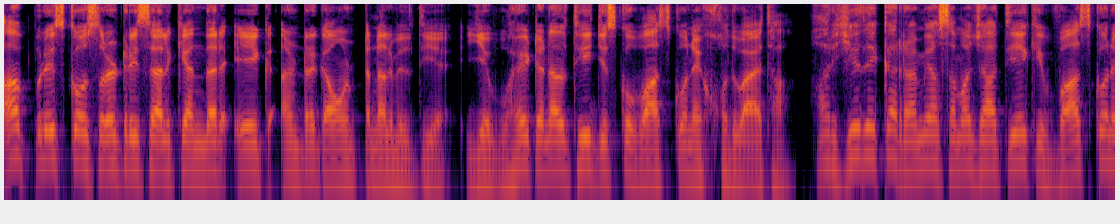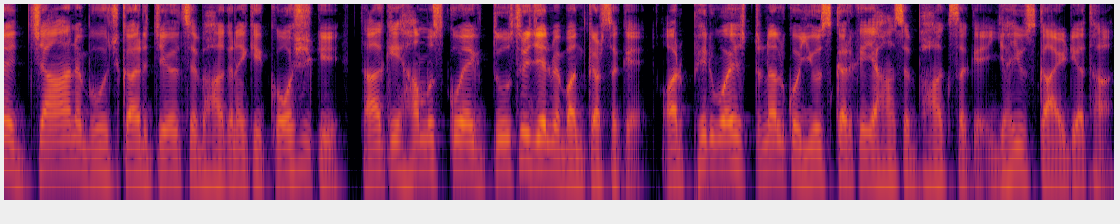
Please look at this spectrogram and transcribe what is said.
अब पुलिस को सोलिटरी सेल के अंदर एक अंडरग्राउंड टनल मिलती है। ये वही टनल थी जिसको वास्को ने खुदवाया था। और ये देखकर रम्या समझ जाती है कि वास्को ने जान कर जेल से भागने की कोशिश की ताकि हम उसको एक दूसरी जेल में बंद कर सके और फिर वो इस टनल को यूज़ करके यहाँ से भाग सके। यही उसका आइडिया था।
